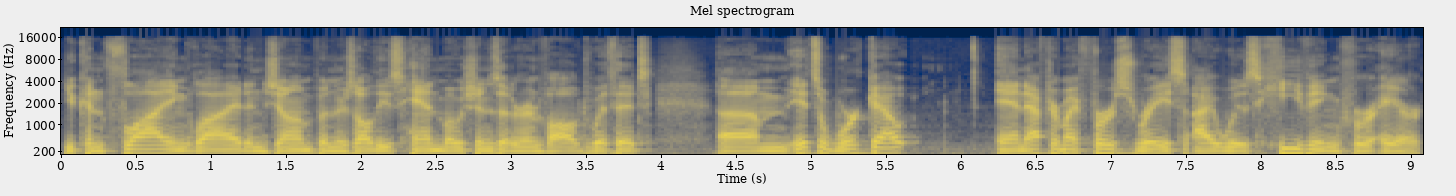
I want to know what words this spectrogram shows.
You can fly and glide and jump, and there's all these hand motions that are involved with it. Um, it's a workout. And after my first race, I was heaving for air.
